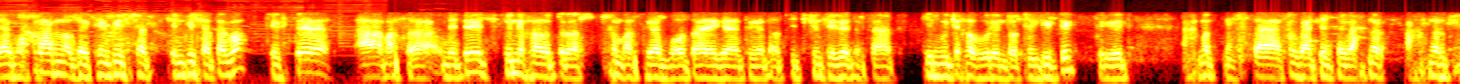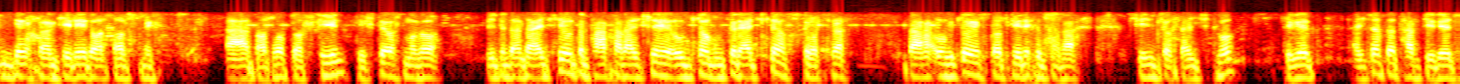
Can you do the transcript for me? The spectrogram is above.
яг ухаар нь одоо тэмдэглэж тэмдэглэж чадаагүй. Тэгвэл а бас мэдээж түүнийхээ өдөр бол хэн бас гээд буудаа хийгээ тэгээд одоо жижигхэн тэгээд ирсаад гэр бүлийнхээ хүрээнд бол тэмдэглэдэг. Тэгээд Ахмад настай сүг ажилладаг ахнар ахнарынхаа гэрээд бас нэг а долгоот бол тийм. Тэгвэл бас нөгөө бид дандаа ажлын өдөр таарахаар ажлын өглөө бүгдээр ажиллаа болдог учраас за өглөө их бол гэрийнхэн цагаа шинж бас ажилладаг. Тэгээд ажилласаа тарж ирээд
